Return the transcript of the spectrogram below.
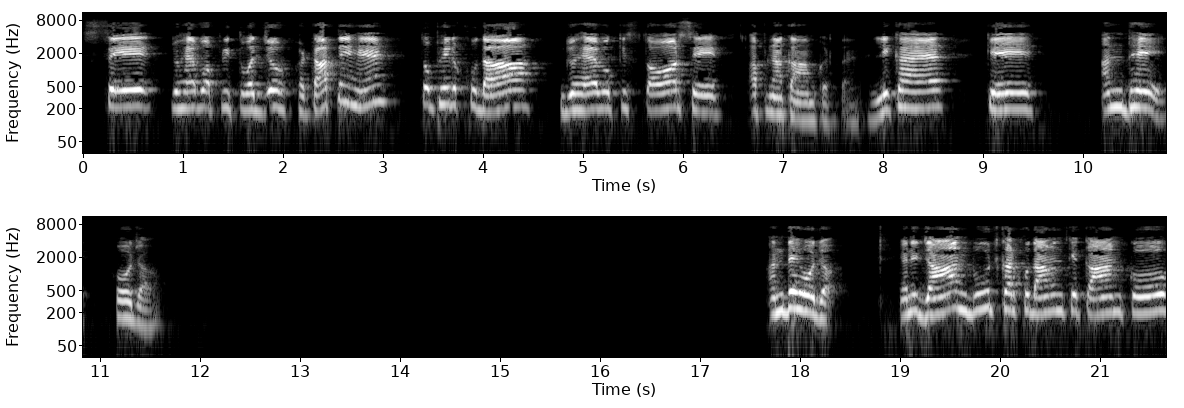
से जो है वो अपनी तवज्जो हटाते हैं तो फिर खुदा जो है वो किस तौर से अपना काम करता है। लिखा है कि अंधे हो जाओ। अंधे हो जाओ। यानी जानबूझकर खुदावंत के काम को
